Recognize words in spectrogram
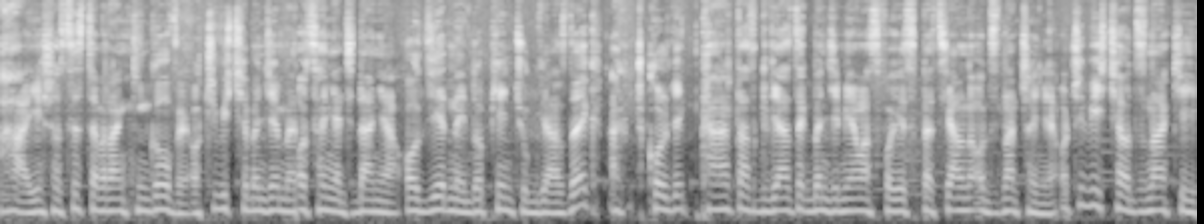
Aha, jeszcze system rankingowy. Oczywiście będziemy oceniać dania od jednej do pięciu gwiazdek, aczkolwiek każda z gwiazdek będzie miała swoje specjalne odznaczenie. Oczywiście odznaki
